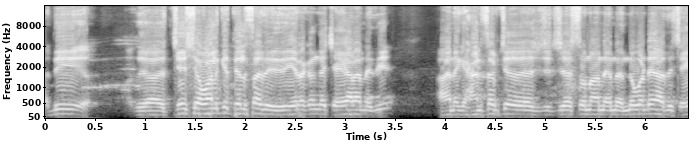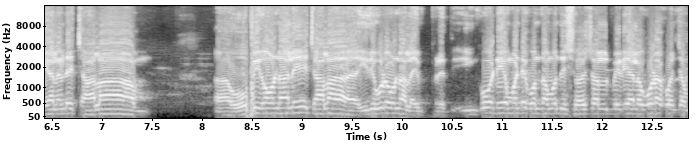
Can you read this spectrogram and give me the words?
అది చేసే వాళ్ళకి తెలుస్తుంది ఇది ఏ రకంగా చేయాలనేది. ఆయనకి హ్యాండ్సప్ చేస్తున్నాను నేను. ఎందుకంటే అది చేయాలంటే చాలా ఓపిక ఉండాలి చాలా ఇది కూడా ఉండాలి. ప్రతి ఇంకోటి ఏమంటే కొంతమంది సోషల్ మీడియాలో కూడా కొంచెం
